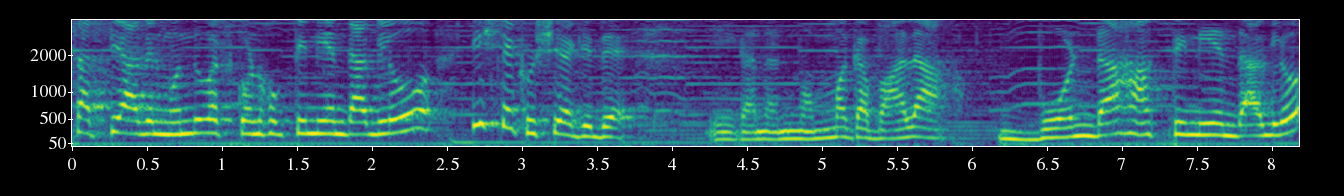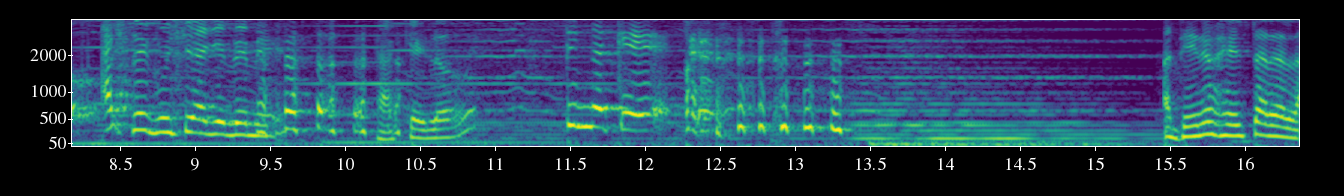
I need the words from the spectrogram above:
ಸತ್ಯ ಅದನ್ನು ಮುಂದುವರ್ಸ್ಕೊಂಡು ಹೋಗ್ತೀನಿ ಎಂದಾಗ್ಲೂ ಇಷ್ಟೇ ಖುಷಿಯಾಗಿದ್ದೆ. ಈಗ ನನ್ನ ಮೊಮ್ಮಗ ಬಾಲ ಬೋಂಡ ಹಾಕ್ತೀನಿ ಎಂದಾಗಲೂ ಅಷ್ಟೇ ಖುಷಿಯಾಗಿದ್ದೇನೆ. ಯಾಕೆ ಹೇಳು? ತಿನ್ನಕ್ಕೆ. ಅದೇನೋ ಹೇಳ್ತಾರಲ್ಲ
